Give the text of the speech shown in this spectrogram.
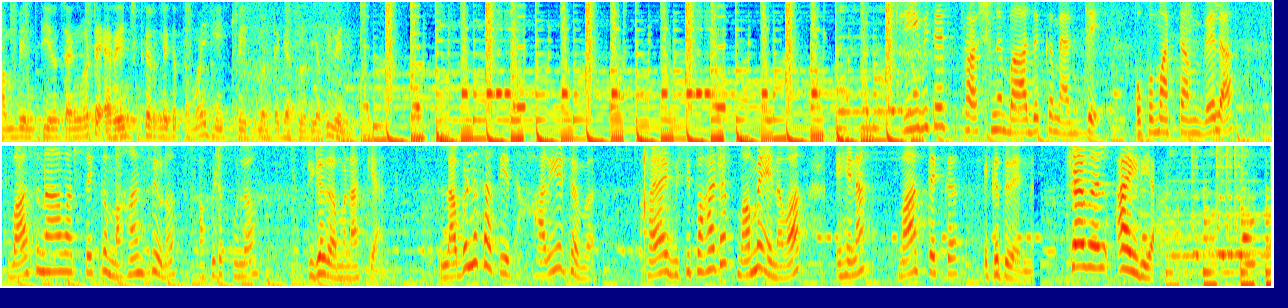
හම්බෙන් තියෙන තැන් වලට arrange කරන එක තමයි heat treatment එක ඇතුළතදී අපි වෙන්නේ. ජීවිතෙත් ප්‍රශ්න බාධක මැද්දේ ඔපමට්ටම් වෙලා වාසනාවත් එක්ක මහන්සි වුණොත් අපිට පුළුවන් දිග ගමනක් යන්න. ලබන සතියේත් හරියටම 6:25ට මම එනවා. එහෙනම් මාත් එක්ක එකතු වෙන්න. Travel idea. Thank you.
